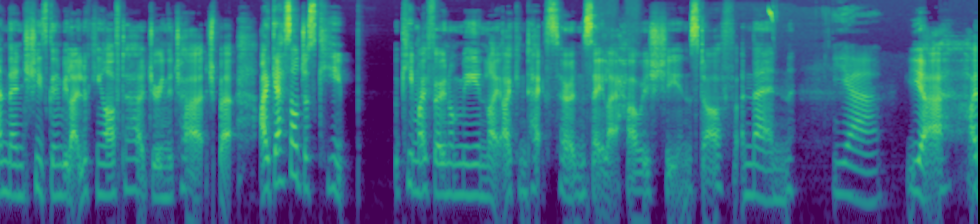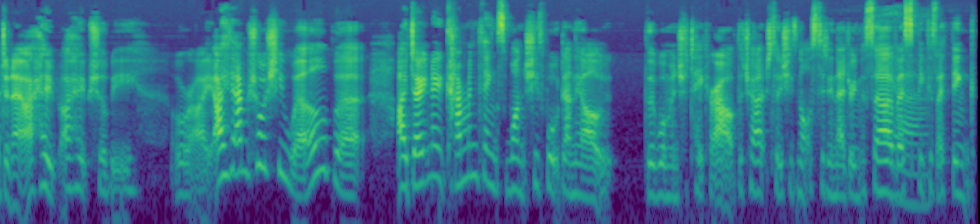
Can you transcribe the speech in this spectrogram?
and then she's going to be like looking after her during the church. But I guess I'll just keep keep my phone on me and like I can text her and say like how is she and stuff, and then yeah. Yeah, I don't know. I hope I hope she'll be all right. I, I'm sure she will, but I don't know. Cameron thinks once she's walked down the aisle, the woman should take her out of the church so she's not sitting there during the service. Yeah. Because I think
